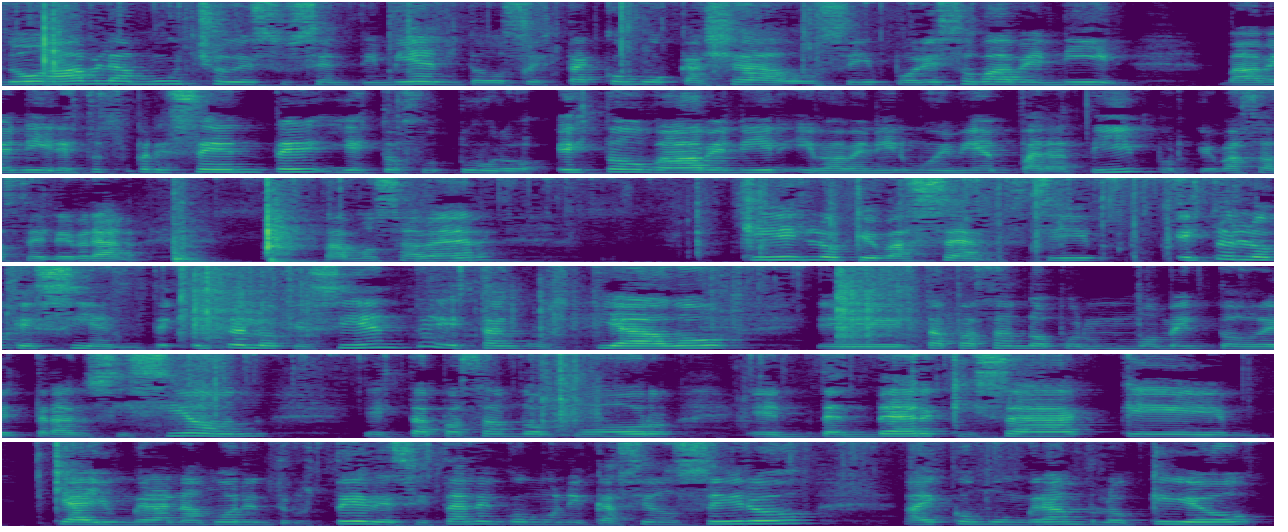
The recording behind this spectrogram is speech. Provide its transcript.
no habla mucho de sus sentimientos, está como callado, ¿sí? Por eso va a venir va a venir, esto es presente y esto es futuro. Esto va a venir y va a venir muy bien para ti porque vas a celebrar. Vamos a ver qué es lo que va a hacer. ¿sí? Esto es lo que siente, esto es lo que siente, está angustiado, eh, está pasando por un momento de transición, está pasando por entender quizá que, que hay un gran amor entre ustedes. Si están en comunicación cero, hay como un gran bloqueo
